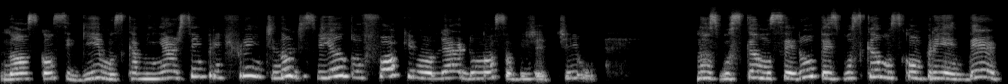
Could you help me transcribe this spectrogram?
Nós conseguimos caminhar sempre em frente, não desviando o foco e o olhar do nosso objetivo. Nós buscamos ser úteis, buscamos compreender,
